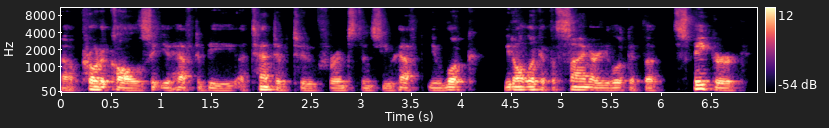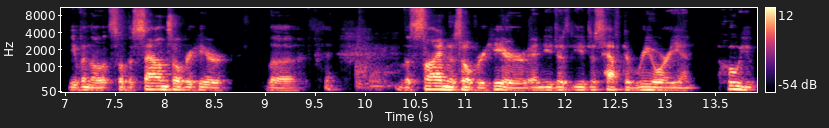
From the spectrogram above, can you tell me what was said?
uh, protocols that you have to be attentive to. For instance, you have you look you don't look at the signer, you look at the speaker, even though, so the sound's over here, the, the sign is over here, and you just, you just have to reorient who you,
